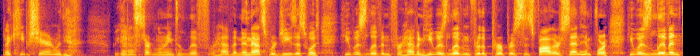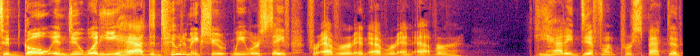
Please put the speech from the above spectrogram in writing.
But I keep sharing with you we got to start learning to live for heaven. And that's where Jesus was. He was living for heaven. He was living for the purpose his Father sent him for. He was living to go and do what he had to do to make sure we were safe forever and ever and ever. He had a different perspective,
